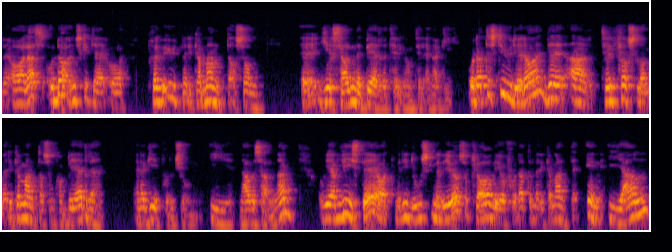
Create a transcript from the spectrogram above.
ved ALS, og da ønsket jeg å prøve ut medikamenter som eh, gir cellene bedre tilgang til energi. Og Dette studiet da, det er tilførsel av medikamenter som kan bedre energiproduksjonen i nervecellene. Og Vi har vist det at med de dosene vi gjør, så klarer vi å få dette medikamentet inn i hjernen.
